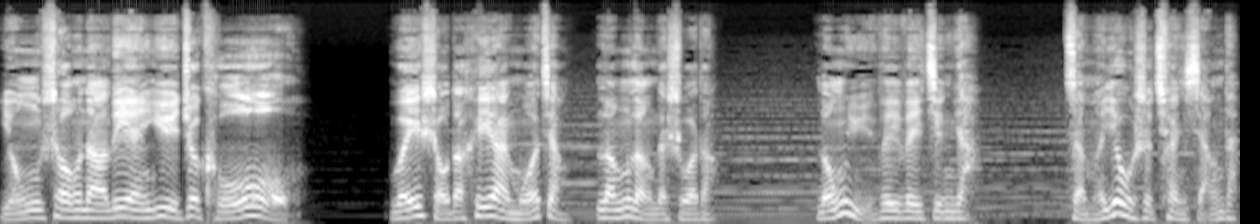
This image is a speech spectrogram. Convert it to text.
永受那炼狱之苦。为首的黑暗魔将冷冷地说道。龙宇微微惊讶，怎么又是劝降的？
